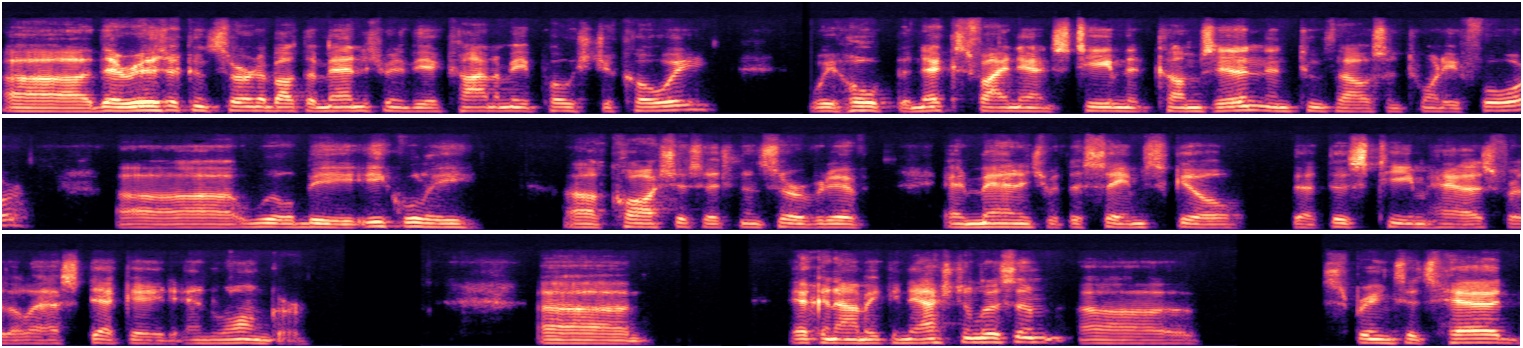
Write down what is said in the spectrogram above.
Uh, there is a concern about the management of the economy post-Jokowi. We hope the next finance team that comes in in 2024 uh, will be equally uh, cautious and conservative and manage with the same skill that this team has for the last decade and longer. Uh, economic nationalism uh, springs its head.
